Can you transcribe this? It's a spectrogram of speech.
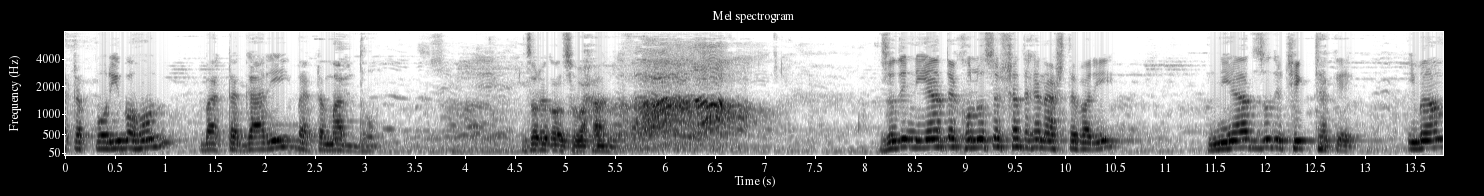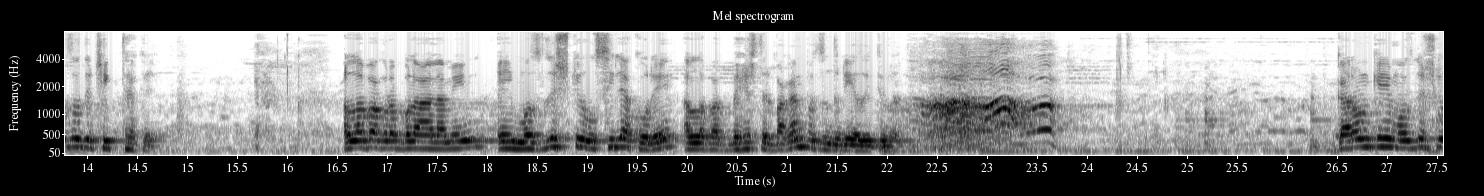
একটা পরিবহন বা একটা গাড়ি বা একটা মাধ্যম। জোরে কন যদি নিয়াতে খলুসের সাথে এখানে আসতে পারি, নিয়াত যদি ঠিক থাকে ইমান যদি ঠিক থাকে আল্লাহ পাক রব্বুল আলমিন এই মজলিসকে উসিলা করে আল্লাহ পাক বেহেস্তের বাগান পর্যন্ত নিয়ে যেতে পারে কারণ কি মজলিসকে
